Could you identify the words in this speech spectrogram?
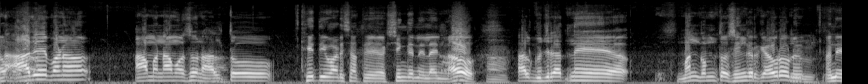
આજે પણ આમાં નામાં છો ને હાલ તો ખેતીવાડી સાથે સિંગરની લાઈનમાં હા. હાલ ગુજરાતને મનગમતો સિંગર કેવરો ને? અને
